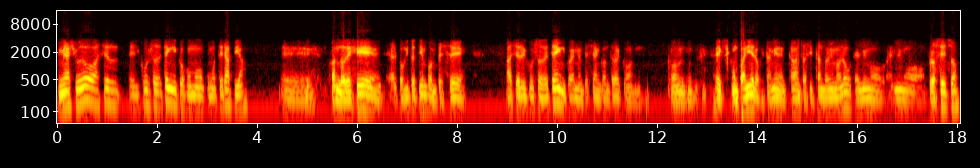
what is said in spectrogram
Me ayudó a hacer el curso de técnico como, como terapia. Eh, cuando dejé, al poquito tiempo empecé a hacer el curso de técnico, ahí me empecé a encontrar con, con ex compañeros que también estaban transitando el mismo el mismo el mismo proceso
